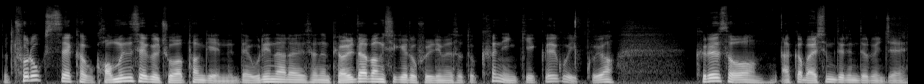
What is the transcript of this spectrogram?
또 초록색하고 검은색을 조합한 게 있는데 우리나라에서는 별다방 시계로 불리면서 또 큰 인기 끌고 있고요. 그래서 아까 말씀드린 대로 이제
